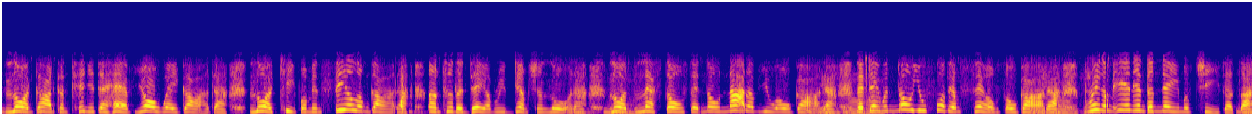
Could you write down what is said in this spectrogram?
Lord God, continue to have your way, God. Uh, Lord, keep them and seal them, God, uh, until the day of redemption, Lord. Uh, Lord, bless those that know not of you, oh God, uh, that they would know you for themselves, oh God. Uh, bring them in in the name of Jesus. Uh,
